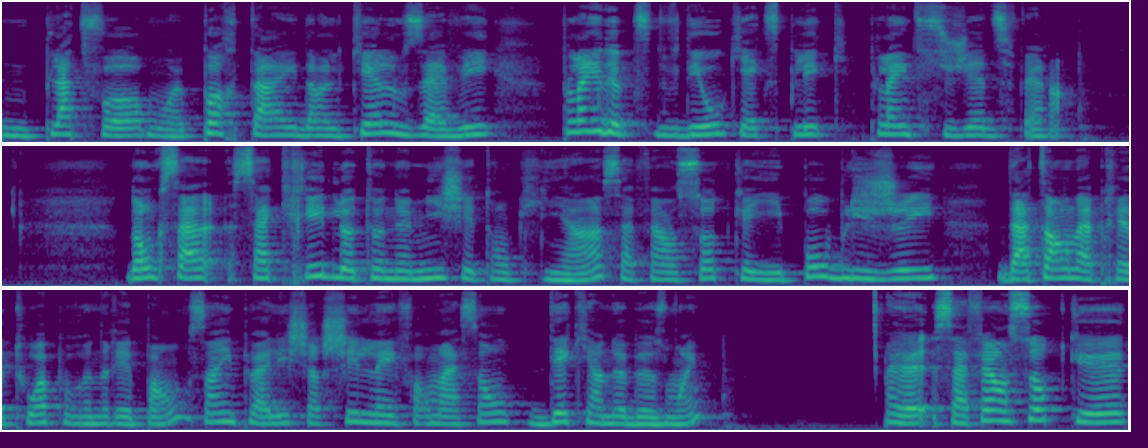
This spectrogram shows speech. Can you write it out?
une plateforme ou un portail dans lequel vous avez plein de petites vidéos qui expliquent plein de sujets différents? Donc, ça, crée de l'autonomie chez ton client. Ça fait en sorte qu'il n'est pas obligé d'attendre après toi pour une réponse. Hein. Il peut aller chercher l'information dès qu'il en a besoin. ça fait en sorte que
